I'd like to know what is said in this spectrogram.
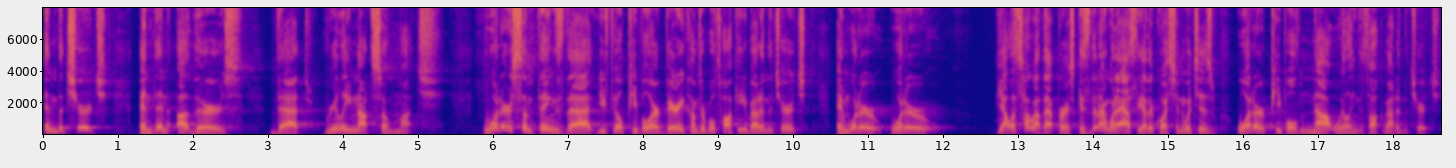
in the church, and then others that really not so much. What are some things that you feel people are very comfortable talking about in the church? And what are, what are, yeah, let's talk about that first, because then I want to ask the other question, which is what are people not willing to talk about in the church?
